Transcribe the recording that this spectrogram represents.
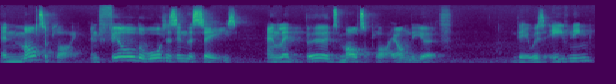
and multiply, and fill the waters in the seas, and let birds multiply on the earth. There was evening,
